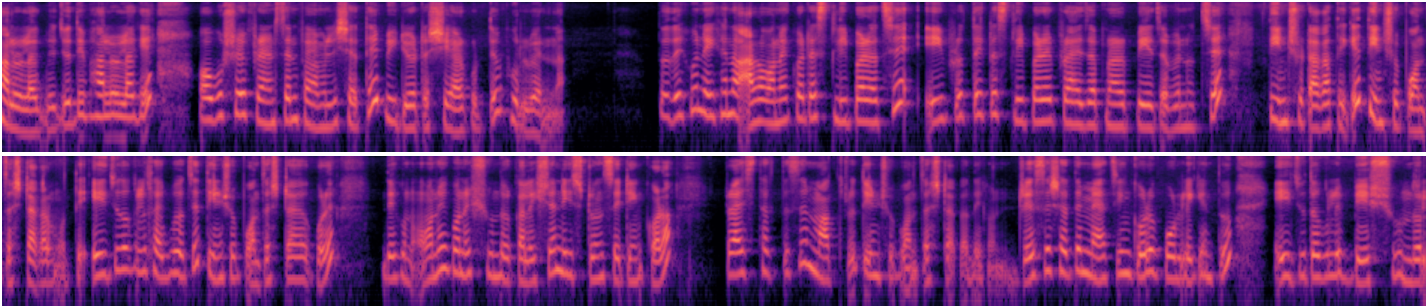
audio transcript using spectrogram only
ভালো লাগবে। যদি ভালো লাগে, অবশ্যই ফ্রেন্ডস অ্যান্ড ফ্যামিলির সাথে ভিডিওটা শেয়ার করতে ভুলবেন না। তো দেখুন, এখানে আরও অনেক কয়টা স্লিপার আছে। এই প্রত্যেকটা স্লিপারের প্রাইস আপনারা পেয়ে যাবেন হচ্ছে তিনশো টাকা থেকে তিনশো পঞ্চাশ টাকার মধ্যে। এই জুতোগুলো থাকবে হচ্ছে তিনশো পঞ্চাশ টাকা করে। দেখুন, অনেক অনেক সুন্দর কালেকশন স্টোন সেটিং করা। প্রাইস থাকতেছে মাত্র তিনশো পঞ্চাশ টাকা। দেখুন, ড্রেসের সাথে ম্যাচিং করে পরলে কিন্তু এই জুতাগুলি বেশ সুন্দর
